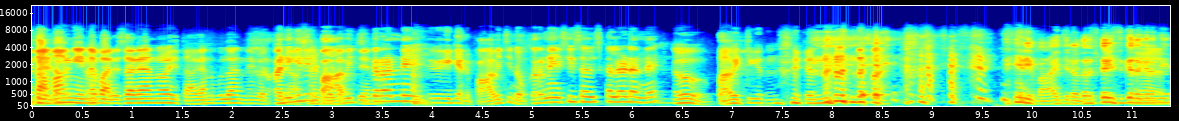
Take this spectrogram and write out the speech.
තමන් ඉන්න පරිසරයන්ව හිතාගන්න පුලන්නේ අනිගිති පාවිච්චි කරන්නේ ඒ කියන්නේ පාවිච්චි නොකරන කළා වැඩක් නැහැ. ඕ පාවිච්චි කරන්න පාවිච්චි නොකර සර්විස් කර කර තිය.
